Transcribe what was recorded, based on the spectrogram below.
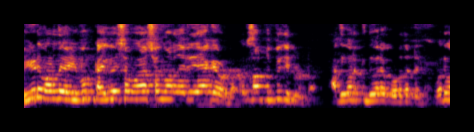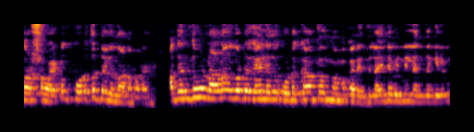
വീട് പണിത് കഴിയുമ്പോൾ കൈവശാവകാശം എന്ന് പറഞ്ഞ ഒരു രേഖയുണ്ട് ഒരു സർട്ടിഫിക്കറ്റ് ഉണ്ട്. അത് ഇവർക്ക് ഇതുവരെ കൊടുത്തിട്ടില്ല. ഒരു വർഷമായിട്ടും കൊടുത്തിട്ടില്ലെന്നാണ് പറയുന്നത്. അതെന്തുകൊണ്ടാണ് ഇവരുടെ കയ്യിൽ അത് കൊടുക്കാത്തതെന്ന് നമുക്കറിയത്തില്ല. അതിന്റെ പിന്നിൽ എന്തെങ്കിലും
